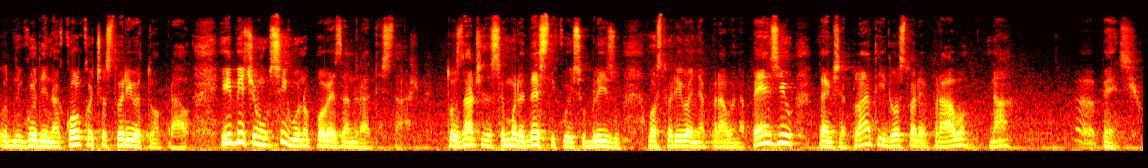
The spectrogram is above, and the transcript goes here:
od godina koliko će ostvarivati to pravo. I bit će mu sigurno povezan radni staž. To znači da se more desiti koji su blizu ostvarivanja prava na penziju, da im se plati i da ostvare pravo na e, penziju.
